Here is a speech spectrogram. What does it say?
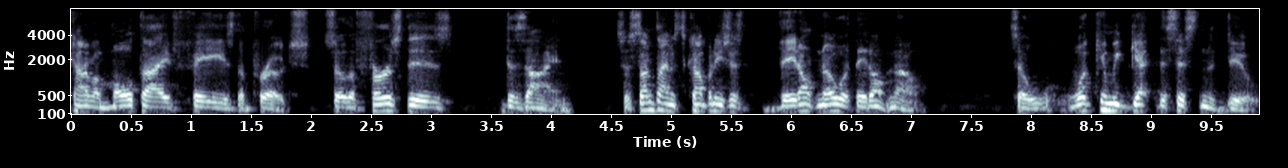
kind of a multi-phased approach. So the first is design. So sometimes companies just they don't know what they don't know. So what can we get the system to do?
